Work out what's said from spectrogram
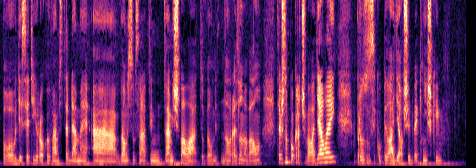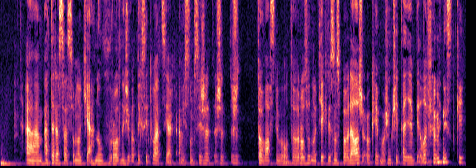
po desiatich rokoch v Amsterdame a veľmi som sa nad tým zamýšľala a to veľmi mnou rezonovalo. Takže som pokračovala ďalej a potom som si kúpila ďalšie dve knižky. Um, a teraz sa so mnou ťahnú v rôznych životných situáciách a myslím si, že, že, že to vlastne bolo to rozhodnutie, kedy som spovedala, že OK, môžem čítať aj biele feministky.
